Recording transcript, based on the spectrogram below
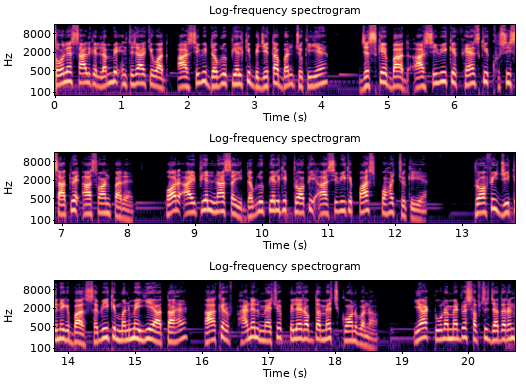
16 साल के लंबे इंतज़ार के बाद आरसीबी डब्ल्यूपीएल की विजेता बन चुकी है, जिसके बाद आरसीबी के फैंस की खुशी सातवें आसमान पर है और आईपीएल ना सही डब्ल्यूपीएल की ट्रॉफी आरसीबी के पास पहुँच चुकी है। ट्रॉफी जीतने के बाद सभी के मन में ये आता है, आखिर फाइनल मैच में प्लेयर ऑफ़ द मैच कौन बना? या टूर्नामेंट में सबसे ज़्यादा रन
